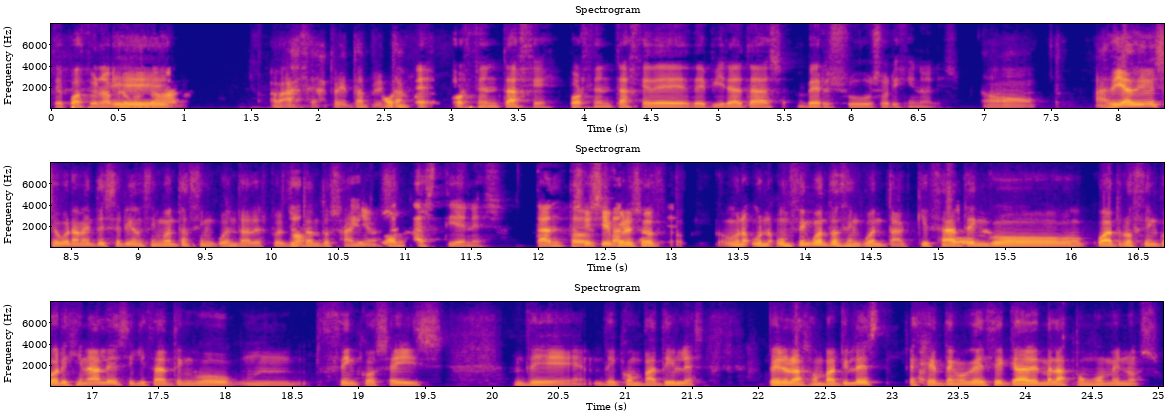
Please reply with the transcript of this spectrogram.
¿Te puedo hacer una pregunta eh, más? Aprieta, aprieta. porcentaje, porcentaje de, piratas versus originales. No. A día de hoy seguramente sería un 50-50 después de tantos años. ¿Cuántas tienes? sí, sí, por eso un 50-50. Quizá oh. tengo 4 o 5 originales y quizá tengo 5 o 6 de, compatibles. Pero las compatibles es que tengo que decir que cada vez me las pongo menos.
